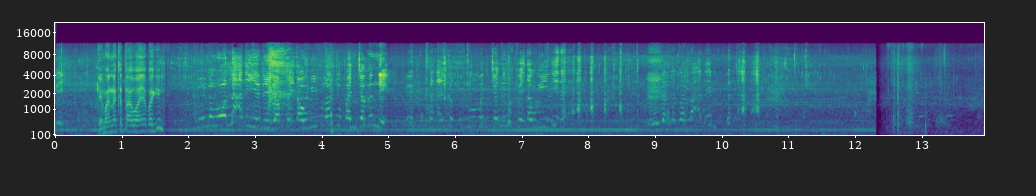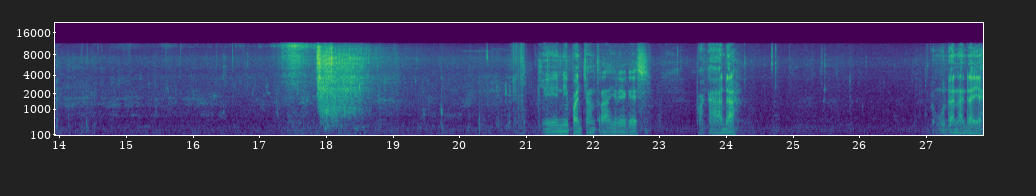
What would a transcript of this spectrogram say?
Eh, Kayak mana ketawanya Pak Kim? memang olah dia dia dapat tahu pula tu panjang kan dek. Tak ada perlu panjang kan dapat tahu je dah. Kalau dah kegolak dia. Oke, ini pancang terakhir ya guys. Apakah ada? Mudah-mudahan ada ya.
